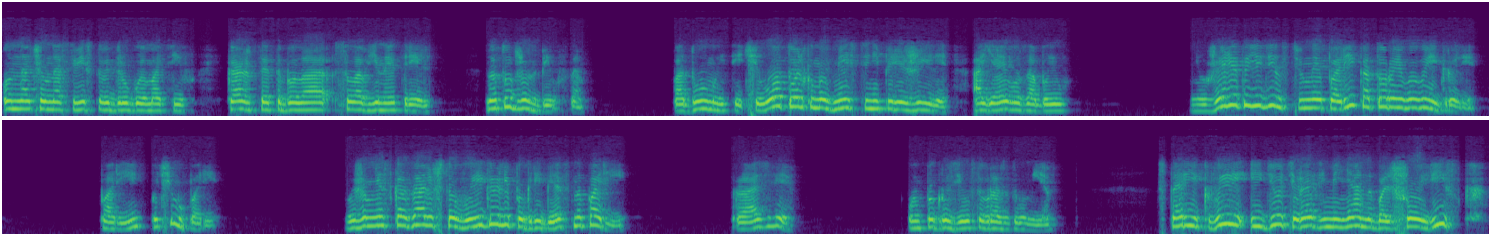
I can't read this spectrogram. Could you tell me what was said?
Он начал насвистывать другой мотив. Кажется, это была соловьиная трель. Но тут же сбился. Подумайте, чего только мы вместе не пережили, а я его забыл. Неужели это единственные пари, которые вы выиграли? Пари? Почему пари? Вы же мне сказали, что выиграли погребец на пари. «Разве?» Он погрузился в раздумье. «Старик, вы идете ради меня на большой риск,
